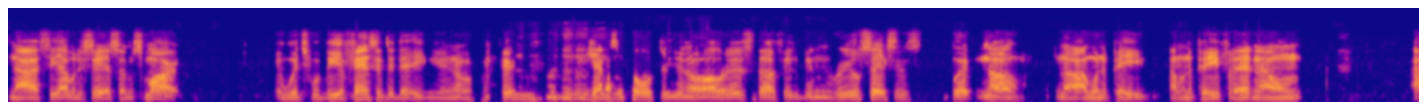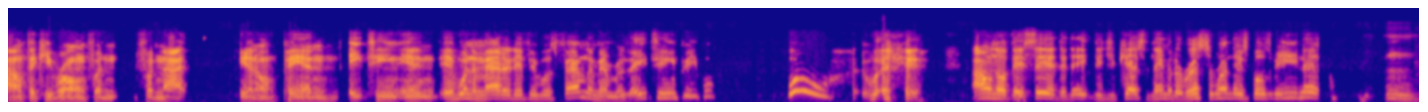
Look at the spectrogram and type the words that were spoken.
Now, I see, I would have said something smart, which would be offensive today. You know, cancel culture. You know, all of this stuff has been real sexist. But no, no, I wouldn't have paid. I wouldn't have paid for that, and I don't. I don't think he's wrong for for not, you know, paying 18 and it wouldn't have mattered if it was family members, 18 people. Woo! I don't know if they said did they did you catch the name of the restaurant they're supposed to be eating at? Mm.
